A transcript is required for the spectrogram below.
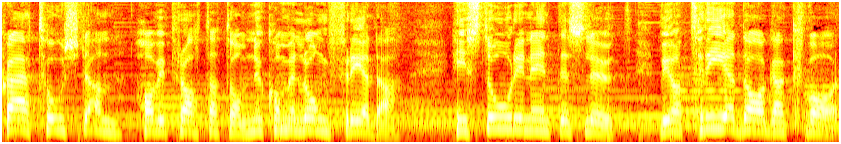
Skärtorsdagen har vi pratat om. Nu kommer långfredag. Historien är inte slut. Vi har tre dagar kvar.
